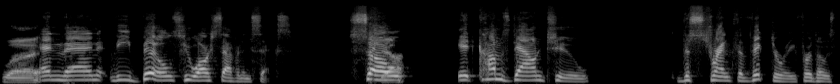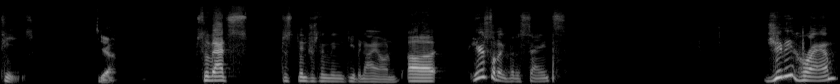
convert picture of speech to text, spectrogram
What? and then the Bills who are seven and six. So it comes down to the strength of victory for those teams. Yeah. So that's just an interesting thing to keep an eye on. Uh here's something for the Saints. Jimmy Graham.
